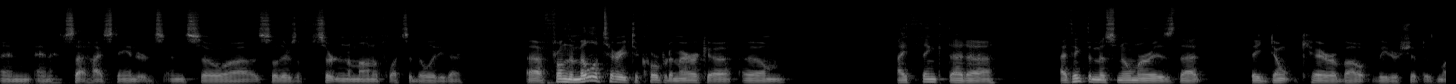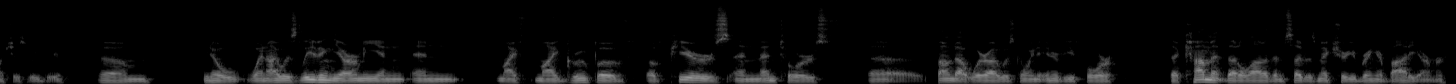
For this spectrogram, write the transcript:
and and set high standards. And so uh, so there's a certain amount of flexibility there. Uh, from the military to corporate america um, i think that uh, i think the misnomer is that they don't care about leadership as much as we do um, you know when i was leaving the army and and my my group of of peers and mentors uh, found out where I was going to interview for, the comment that a lot of them said was, "Make sure you bring your body armor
